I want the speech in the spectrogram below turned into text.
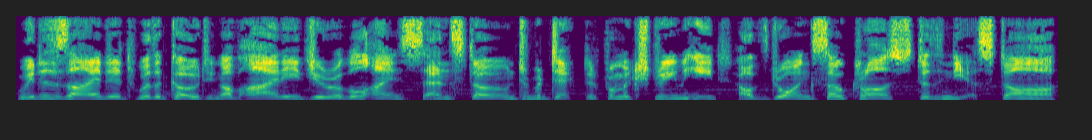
we designed it with a coating of highly durable ice and stone to protect it from extreme heat of drawing so close to the near star.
